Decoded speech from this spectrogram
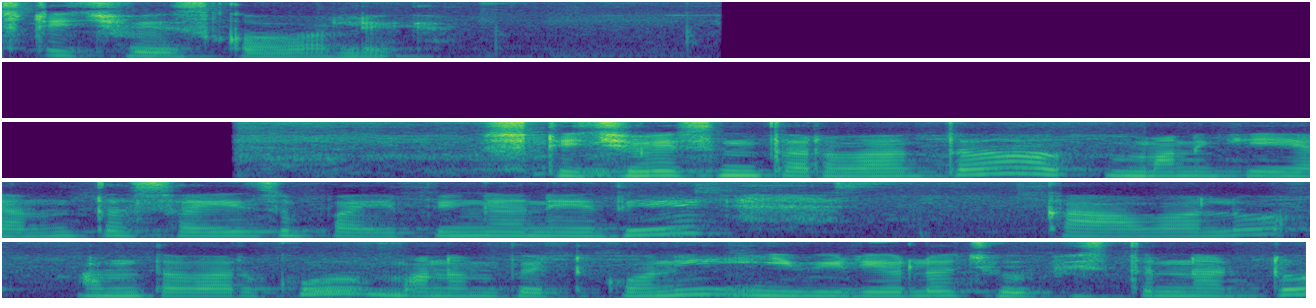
స్టిచ్ వేసుకోవాలి. స్టిచ్ వేసిన తర్వాత మనకి ఎంత సైజు పైపింగ్ అనేది కావాలో అంతవరకు మనం పెట్టుకొని ఈ వీడియోలో చూపిస్తున్నట్టు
